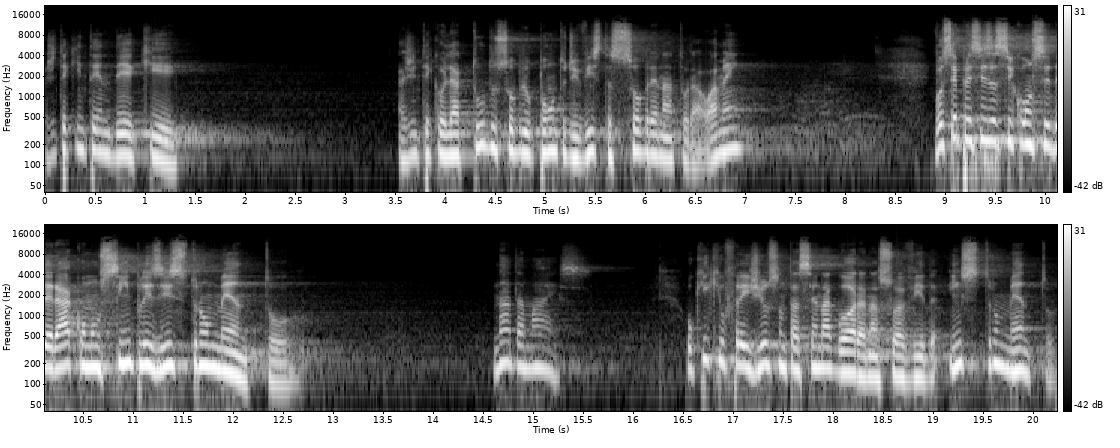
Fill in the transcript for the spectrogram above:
A gente tem que entender que a gente tem que olhar tudo sobre o ponto de vista sobrenatural. Amém? Você precisa se considerar como um simples instrumento. Nada mais. O que, que o Frei Gilson está sendo agora na sua vida? Instrumento.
